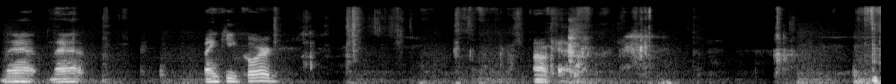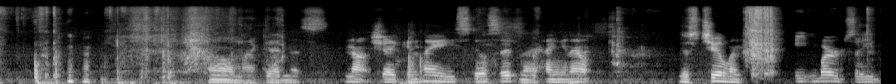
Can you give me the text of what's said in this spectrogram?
That, that. Thank you card. Okay. Oh my goodness. Not shaking. Hey, he's still sitting there hanging out. Just chilling. Eating bird seed.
